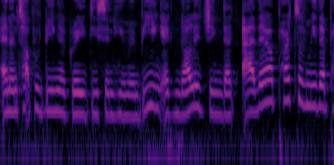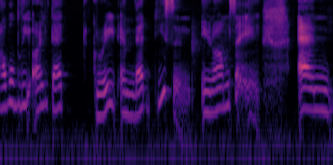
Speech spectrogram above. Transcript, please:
And on top of being a great, decent human being, acknowledging that uh, there are parts of me that probably aren't that great and that decent you know what i'm saying and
